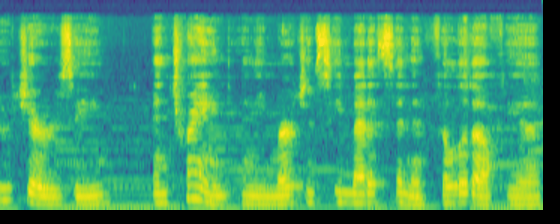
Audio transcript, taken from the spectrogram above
New Jersey, and trained in emergency medicine in Philadelphia.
